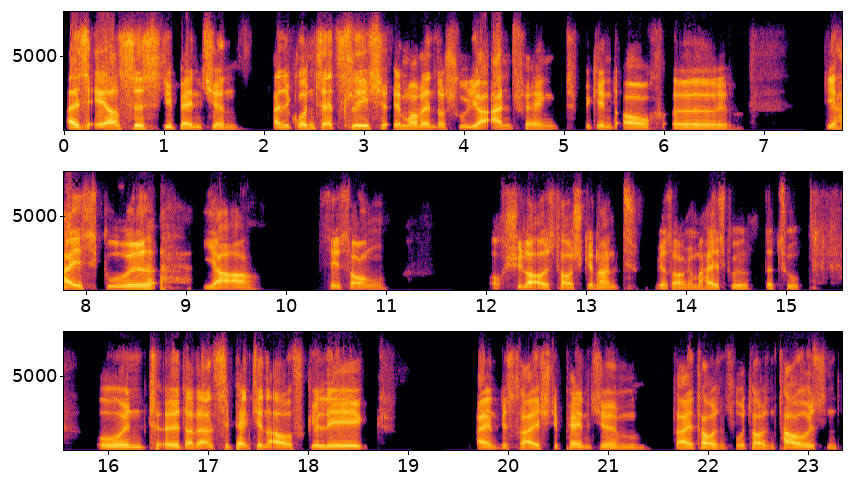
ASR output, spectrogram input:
Als erstes die Bändchen. Also grundsätzlich, immer wenn das Schuljahr anfängt, beginnt auch äh, die Highschool-Jahr-Saison, auch Schüleraustausch genannt. Wir sagen immer Highschool dazu. Und äh, da werden Stipendien aufgelegt, ein bis drei Stipendien, 3000, 2000, 1000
